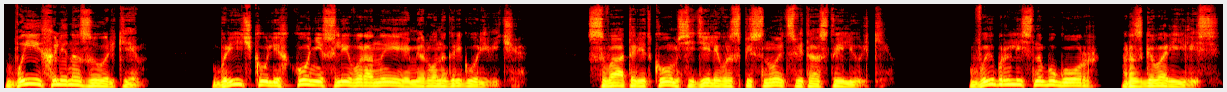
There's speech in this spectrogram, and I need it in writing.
Выехали на зорьки. Бричку легко несли вороны Мирона Григорьевича. Сваты редком сидели в расписной цветастой люльке. Выбрались на бугор, разговорились.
